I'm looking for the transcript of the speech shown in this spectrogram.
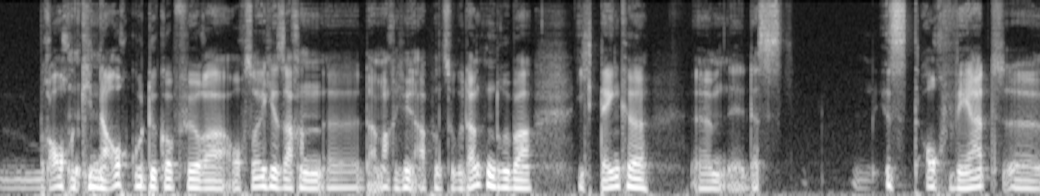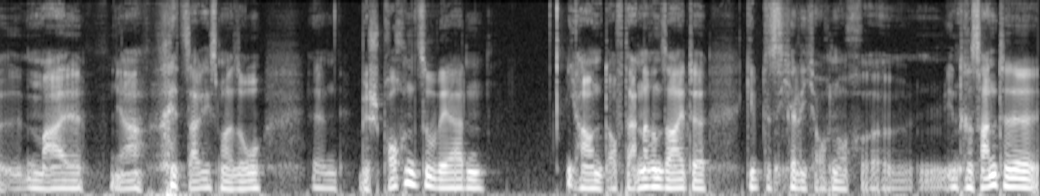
brauchen Kinder auch gute Kopfhörer? Auch solche Sachen, äh, da mache ich mir ab und zu Gedanken drüber. Ich denke, ähm, das ist auch wert, äh, mal, ja, jetzt sage ich es mal so, besprochen zu werden. Ja, und auf der anderen Seite gibt es sicherlich auch noch äh, interessante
